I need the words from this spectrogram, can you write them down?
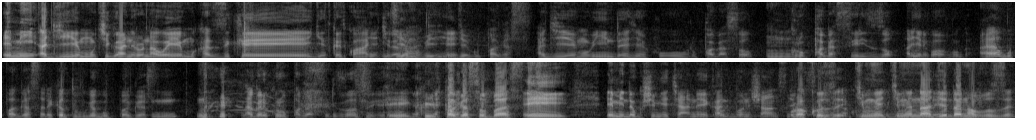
Emi agiye mu kiganiro nawe mu kazi ke igihe twari twahanye ngiye mu bindi kirarangiye ngiye gupagasa. Agiye mu bindi yagiye ku rupagaso Mm. ku rupagasirizo ariyo niko bavuga. Aya gupagasa. Reka tuvuge gupagasa. Mm? ntabwo ari ku rupagasirizo se Eh, ku ipagaso basi Eh, emi ndagushimiye cyane kandi bonne chance. Urakoze. kimwe kimwe nagenda ntavuze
